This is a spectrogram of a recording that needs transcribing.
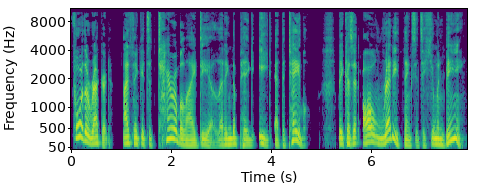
For the record, I think it's a terrible idea letting the pig eat at the table because it already thinks it's a human being.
